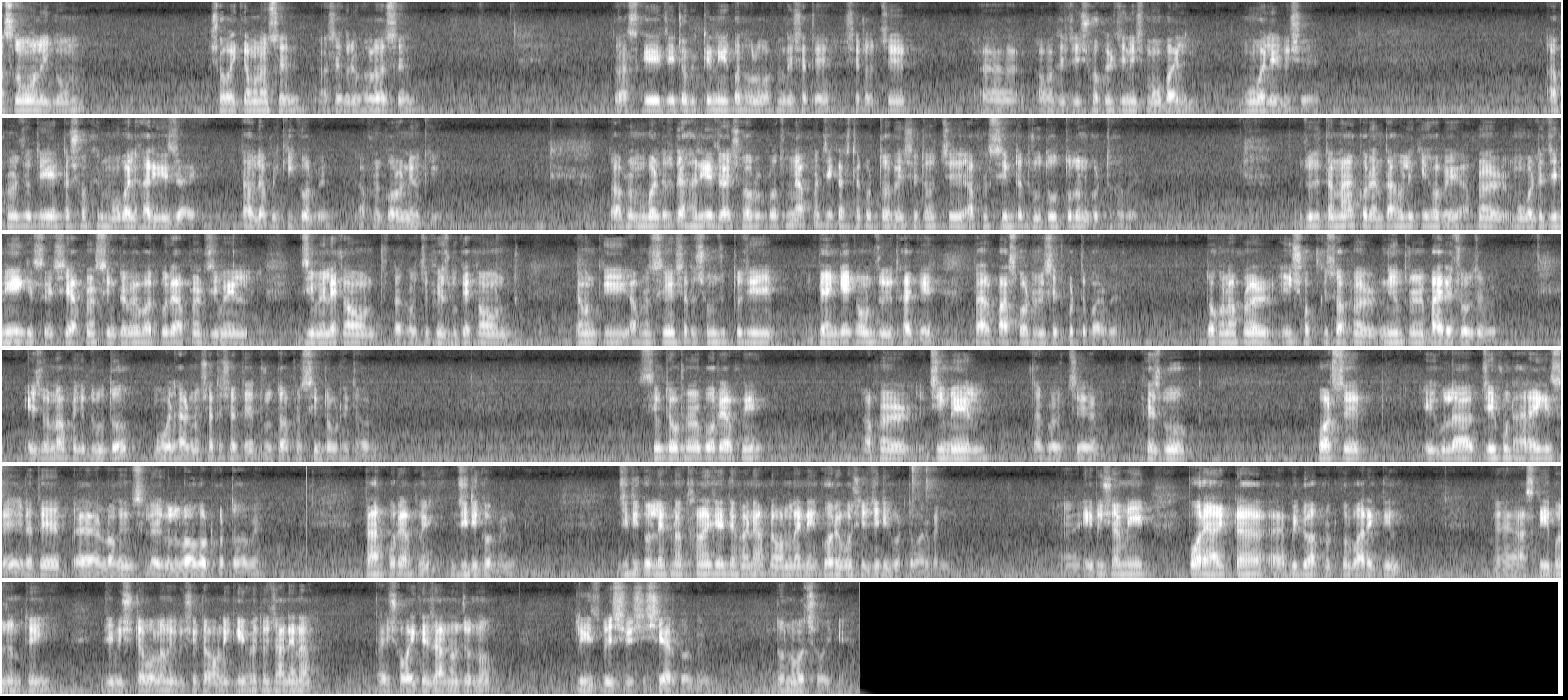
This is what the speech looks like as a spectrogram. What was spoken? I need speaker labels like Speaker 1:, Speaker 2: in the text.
Speaker 1: আসসালামু আলাইকুম। সবাই কেমন আছেন? আশা করি ভালো আছেন। তো আজকে যে টপিকটা নিয়ে কথা বলব আপনাদের সাথে, সেটা হচ্ছে আমাদের যে শখের জিনিস মোবাইল, মোবাইলের বিষয়ে। আপনার যদি একটা শখের মোবাইল হারিয়ে যায়, তাহলে আপনি কি করবেন? আপনার করণীয় কি? তো আপনার মোবাইলটা যদি হারিয়ে যায়, সর্বপ্রথমে আপনার যে কাজটা করতে হবে, সেটা হচ্ছে আপনার সিমটা দ্রুত উত্তোলন করতে হবে। যদি তা না করেন, তাহলে কি হবে? আপনার মোবাইলটা যে নিয়ে গেছে, সে আপনার সিমটা ব্যবহার করে আপনার জিমেল জিমেল অ্যাকাউন্ট, তারপর হচ্ছে ফেসবুক অ্যাকাউন্ট, এমনকি আপনার সিমের সাথে সংযুক্ত যে ব্যাঙ্ক অ্যাকাউন্ট যদি থাকে, তার পাসওয়ার্ড রিসেট করতে পারবে। তখন আপনার এই সব কিছু আপনার নিয়ন্ত্রণের বাইরে চলে যাবে। এই জন্য আপনাকে দ্রুত মোবাইল হারানোর সাথে সাথে দ্রুত আপনার সিমটা উঠাইতে হবে। সিমটা ওঠানোর পরে আপনি আপনার জিমেল তারপর হচ্ছে ফেসবুক হোয়াটসঅ্যাপ এগুলা যে ফোনটা হারিয়ে গেছে, এটাতে লগ ইন ছিল, এগুলো লগ আউট করতে হবে। তারপরে আপনি জিডি করবেন। জিডি করলে এখন থানায় যাইতে হয় না, আপনি অনলাইনে ঘরে বসে জিডি করতে পারবেন। এই বিষয়ে আমি পরে আরেকটা ভিডিও আপলোড করব আরেকদিন। আজকে এই পর্যন্তই। যে বিষয়টা বললাম, এই বিষয়টা অনেকেই হয়তো জানে না, তাই সবাইকে জানানোর জন্য প্লিজ বেশি বেশি শেয়ার করবেন। ধন্যবাদ সবাইকে।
